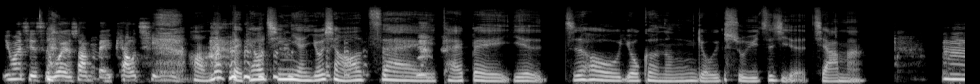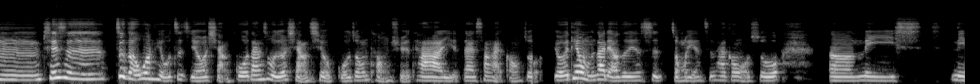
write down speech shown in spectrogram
因为其实我也算北漂青年。好，那北漂青年有想要在 台北也？之后有可能有属于自己的家吗？嗯，其实这个问题我自己有想过，但是我就想起我国中同学，他也在上海工作。有一天我们在聊这件事，总而言之，他跟我说：“嗯、你你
